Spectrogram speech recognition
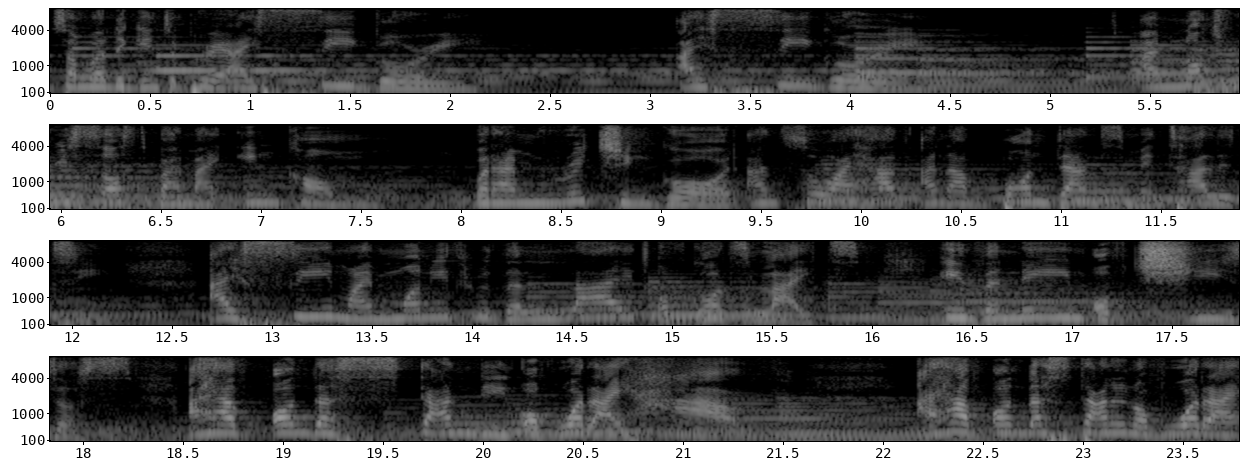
Somebody begin to pray. I see glory. I see glory. I'm not resourced by my income, but I'm rich in God. And so I have an abundance mentality. I see my money through the light of God's light in the name of Jesus. I have understanding of what I have. I have understanding of what I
